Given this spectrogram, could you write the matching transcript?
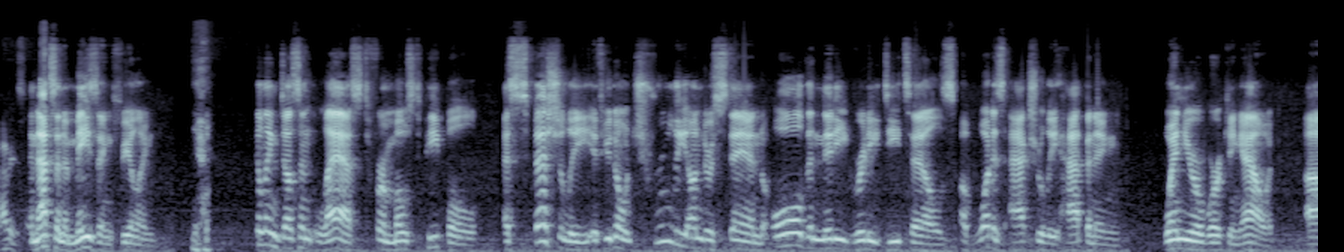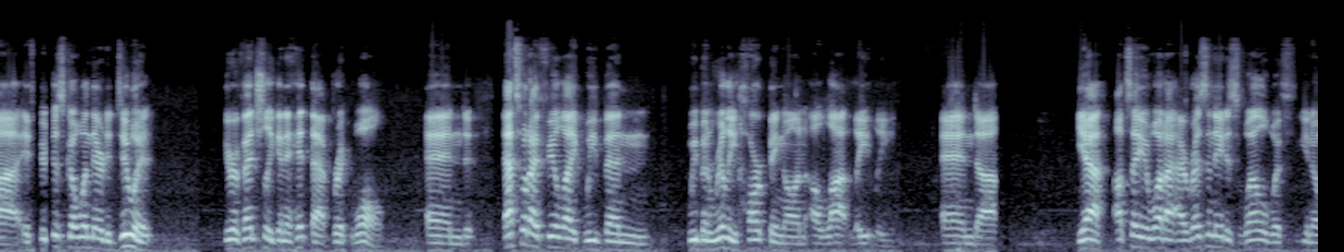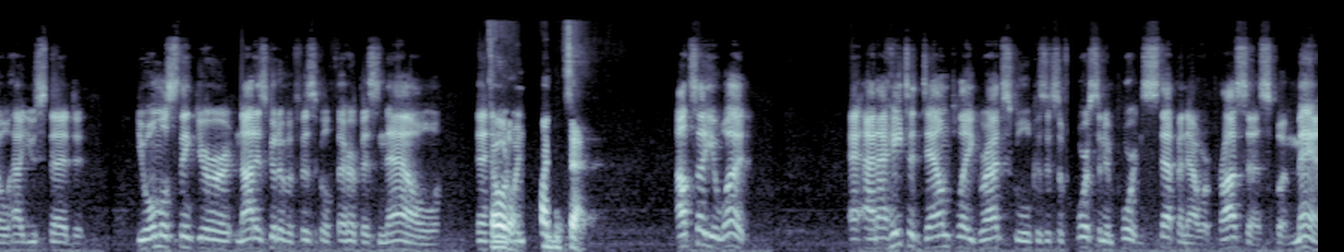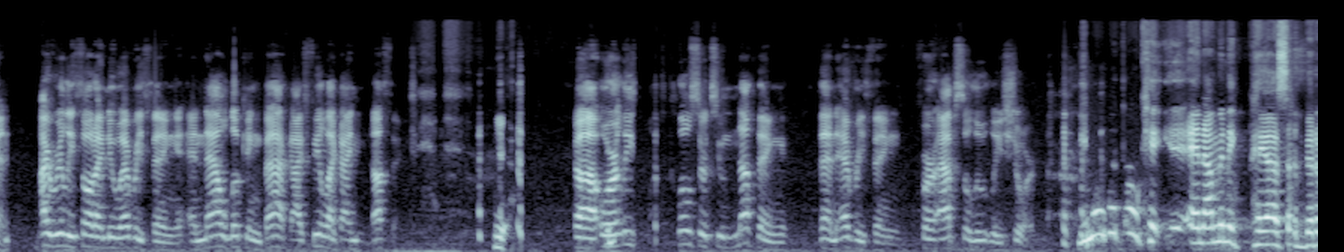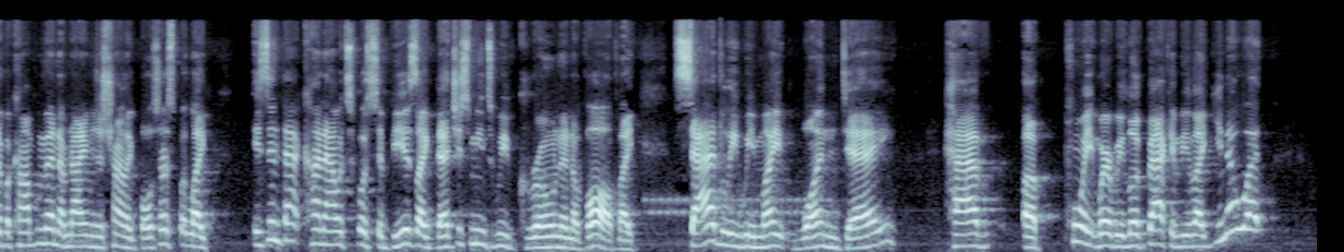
Obviously. And that's an amazing feeling. Yeah. Feeling doesn't last for most people, especially if you don't truly understand all the nitty gritty details of what is actually happening when you're working out. Uh, if you're just going there to do it, you're eventually going to hit that brick wall. And that's what I feel like we've been we've been really harping on a lot lately. And uh, yeah, I'll tell you what, I, I, resonate as well with you know how you said you almost think you're not as good of a physical therapist now. Than totally, hundred percent. I'll tell you what, and, I hate to downplay grad school because it's of course an important step in our process, but man, I really thought I knew everything, and now looking back, I feel like I knew nothing. yeah. Uh, or at least much closer to nothing than everything for absolutely sure. you know what? Okay, and I'm going to pay us a bit of a compliment. I'm not even just trying to like bolster us, but like, isn't that kind of how it's supposed to be? Is like that just means we've grown and evolved. Like, sadly, we might one day have a point where we look back and be like, you know what?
